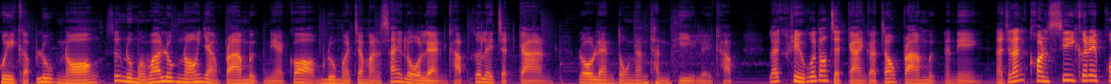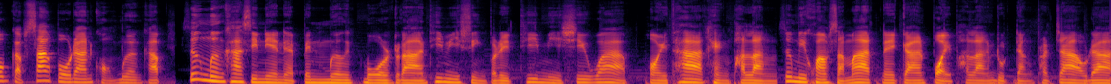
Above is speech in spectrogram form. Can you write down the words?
คุยกับลูกน้อง ซึ่งดูเหมือนว่าลูกน้องอย่างปลาหมึกเนี่ยก็ดูเหมือนจะหมั่นไส้โรแลนด์ครับก็เลยจัดการ โรแลนด์ตรงนั้นทันทีเลยครับ และคริวก็ต้องจัดการกับเจ้าปลาหมึกนั่นเอง หลังจากนั้นคอนซี่ก็ได้พบกับซากโบราณของเมืองครับ ซึ่งเมืองคาซิเนียเนี่ยเป็นเมืองโบราณที่มีสิ่งประดิษฐ์ที่มีชื่อว่าหอยทากแห่งพลัง ซึ่งมีความสามารถในการปล่อยพลังดุดดังพระเจ้าได้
